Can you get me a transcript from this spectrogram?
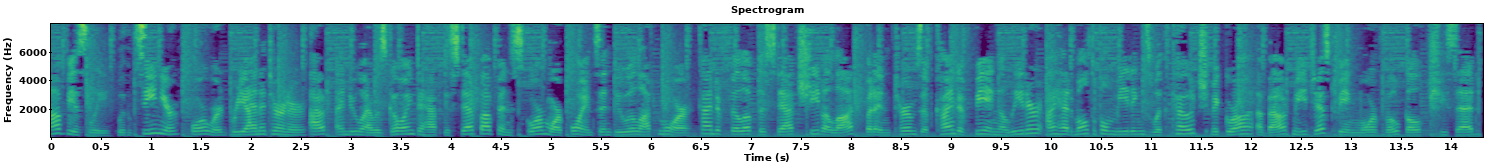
Obviously, with senior forward Brianna Turner out, I knew I was going to have to step up and score more points and do a lot more, kind of fill up the stat sheet a lot, but in terms of kind of being a leader, I had multiple meetings with Coach McGraw about me just being more vocal, she said.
